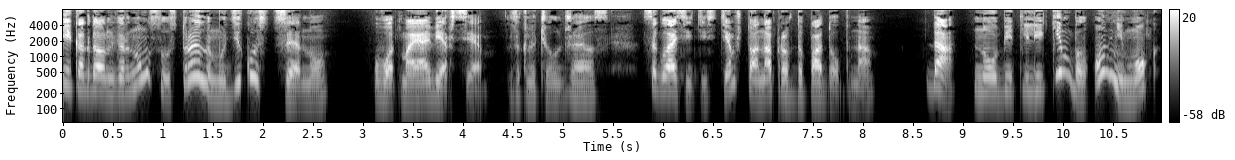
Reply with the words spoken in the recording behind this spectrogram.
и, когда он вернулся, устроил ему дикую сцену. «Вот моя версия», — заключил Джайлз. «Согласитесь с тем, что она правдоподобна». «Да, но убить Лили Кимбл он не мог»,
